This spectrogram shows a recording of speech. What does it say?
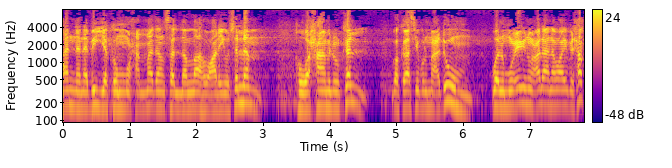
أن نبيكم محمدا صلى الله عليه وسلم هو حامل الكل وكاسب المعدوم والمعين على نوائب الحق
